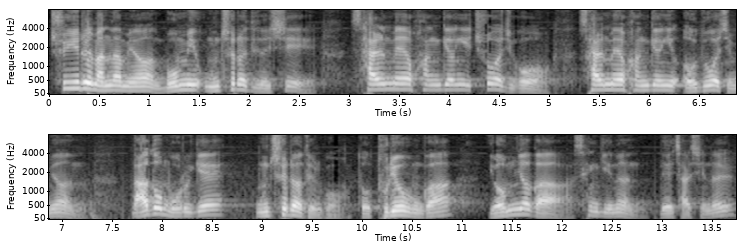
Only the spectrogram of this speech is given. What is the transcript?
추위를 만나면 몸이 움츠러지듯이 삶의 환경이 추워지고 삶의 환경이 어두워지면 나도 모르게 움츠러들고 또 두려움과 염려가 생기는 내 자신을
